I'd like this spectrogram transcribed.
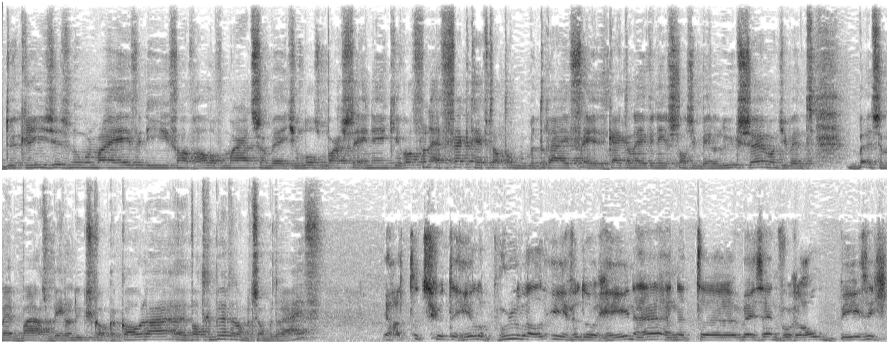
de crisis, noem het maar even, die vanaf half maart zo'n beetje losbarsten in één keer. Wat voor effect heeft dat op een bedrijf? Eh, kijk dan even in eerste instantie Benelux, hè? want je bent baas Benelux Coca-Cola. Eh, wat gebeurt er dan met zo'n bedrijf? Ja, het, schudt de hele boel wel even doorheen. Hè. En het, uh, wij zijn vooral bezig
